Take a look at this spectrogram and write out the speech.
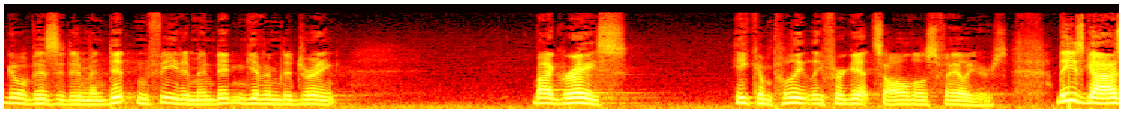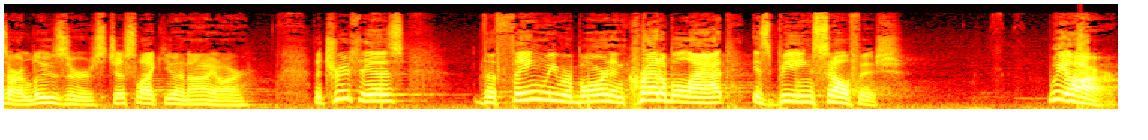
go visit him and didn't feed him and didn't give him to drink. By grace, he completely forgets all those failures. These guys are losers, just like you and I are. The truth is, the thing we were born incredible at is being selfish. We are.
